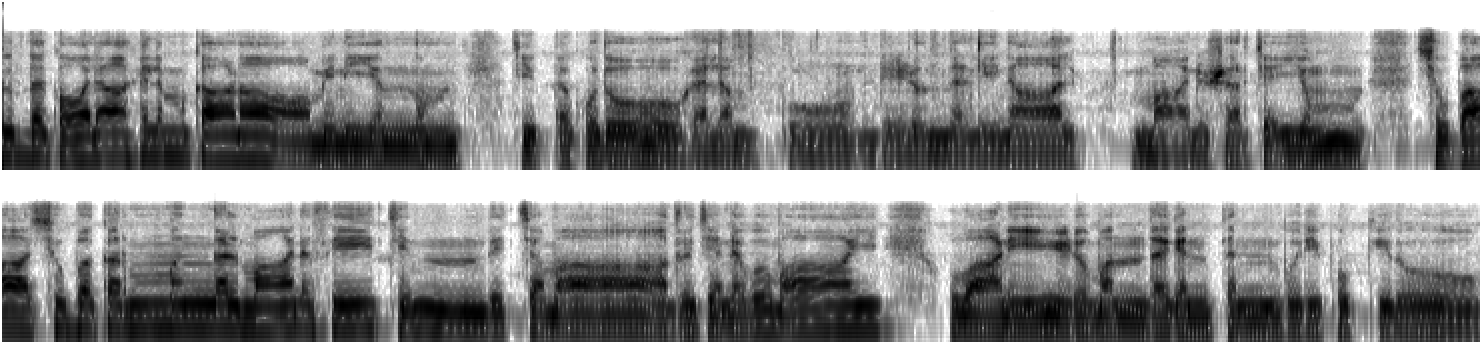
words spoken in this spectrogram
യുദ്ധകോലാഹലം കാണാമിനിയെന്നും ചിത്തകുതൂഹലം പൂണ്ടെഴുന്നള്ളിനാൽ മാനുഷർ ചെയ്യും ശുഭാശുഭ കർമ്മങ്ങൾ മാനസേ ചിന്തിച്ച മാതൃജനവുമായി വാണിയിടുമന്തകൻ തൻപുരി പൊക്കിതോ.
